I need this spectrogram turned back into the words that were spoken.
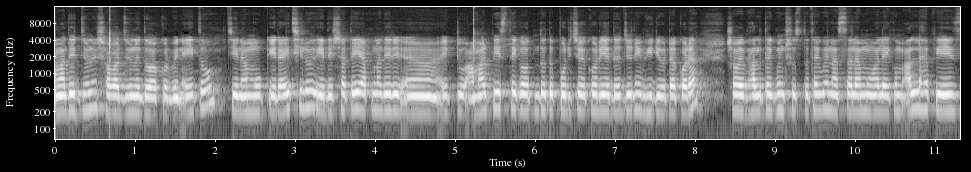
আমাদের জন্য, সবার জন্য দোয়া করবেন। এই তো, চেনা মুখ এরাই ছিল। এদের সাথেই আপনাদের একটু আমার পেজ থেকে অন্তত পরিচয় করিয়ে দেওয়ার জন্য ভিডিওটা করা। সবাই ভালো থাকবেন, সুস্থ থাকবেন। আসসালামু আলাইকুম। আল্লাহ হাফিজ।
